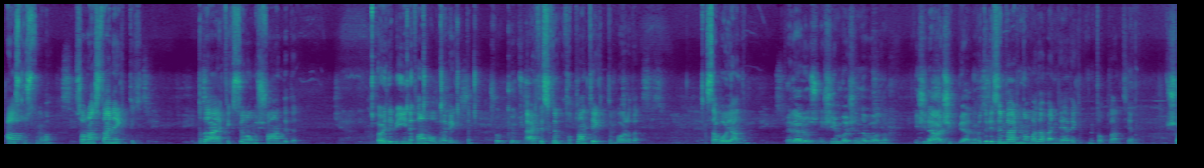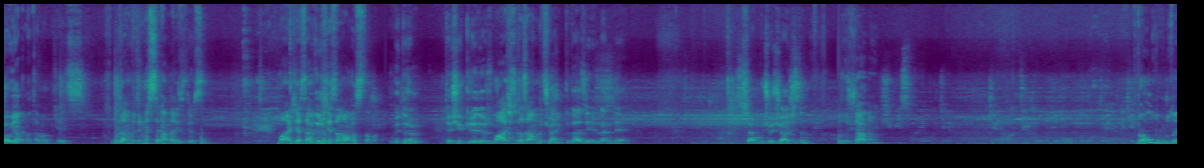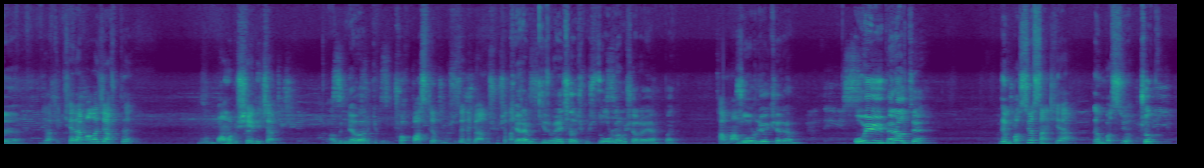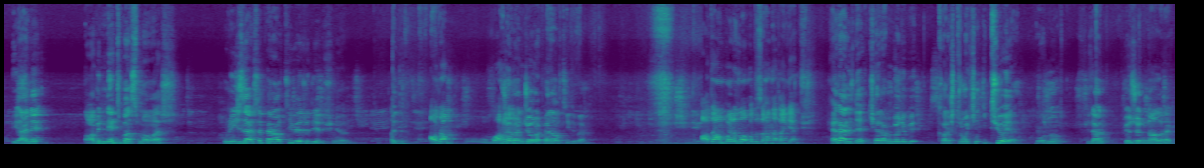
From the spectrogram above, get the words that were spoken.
Az kustum ama. Sonra hastaneye gittik. Gıda enfeksiyonu olmuş falan dedi. Öyle bir iğne falan oldu eve gittim. Çok kötü. Ertesi gün toplantıya gittim bu arada. Sabah uyandım. Helal olsun. İşin başında bu adam. İşine aşık bir adam. Müdür izin verdi normalde ama ben yine de gittim toplantıya. Şov yapma tamam kes. Buradan müdürüme selamlar izliyorsun. Maaş hesap bir Müdürüm- şey zam olmasın ama. Müdürüm teşekkür ediyoruz. Maaşımıza Sana. zam Bu lütfen. Çocuk gıda zehirlendi. Sen bu çocuğa acıdın. Durdu şu an oyun. Ne oldu burada ya? Bir dakika, Kerem alacaktı. Bu- Ama bir şey diyeceğim. Abi ne var ki burada? Çok baskı yapılmış üzerine bir an düşmüş adam. Kerem girmeye çalışmış. Zorlamış araya. Bak. Tamam. Zorluyor Kerem. Oy penaltı. Değil mi basıyor sanki ya? Değil mi basıyor? Çok yani abi net basma var. Bunu izlerse penaltıyı verir diye düşünüyorum. Hadi. Adam varın, Bence ora penaltıydı be. adam varın olmadığı zamanlardan gelmiş. Herhalde Kerem böyle bir karıştırmak için itiyor ya. Onu filan göz önüne alarak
